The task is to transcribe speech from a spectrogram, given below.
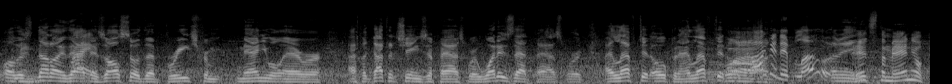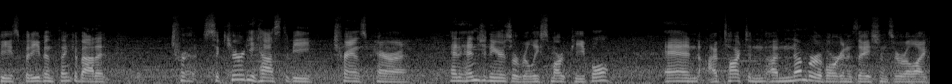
Well, there's mean, not only that, right. there's also the breach from manual error. I forgot to change the password. What is that password? I left it open, I left it well, on. Cognitive load. I mean, it's the manual piece, but even think about it, security has to be transparent, and engineers are really smart people, and I've talked to a number of organizations who are like,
